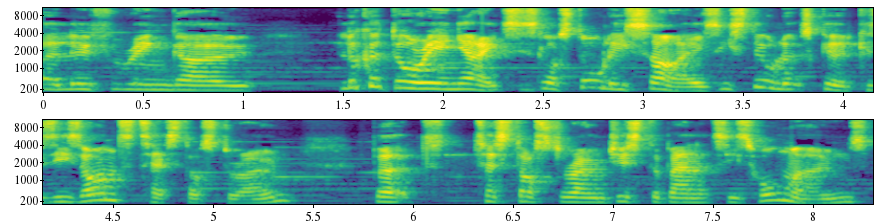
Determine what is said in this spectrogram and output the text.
uh, look at Dorian Yates. He's lost all his size. He still looks good because he's on to testosterone, but testosterone just to balance his hormones.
